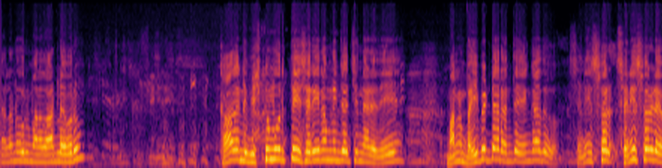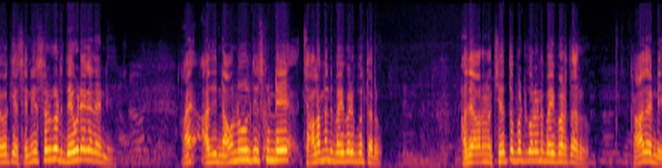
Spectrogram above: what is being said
నల్ల నువ్వులు మన దాంట్లో ఎవరు? కాదండి విష్ణుమూర్తి శరీరం నుంచి వచ్చిందండి అది. మనం భయపెట్టారు అంతే ఏం కాదు. శనీశ్వరు శనీశ్వరుడే ఓకే శనీశ్వరుడు కూడా దేవుడే కదండి. అది నవ నువ్వులు తీసుకుంటే చాలామంది భయపడిపోతారు. అది ఎవరైనా చేత్తో పట్టుకోవాలంటే భయపడతారు. కాదండి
